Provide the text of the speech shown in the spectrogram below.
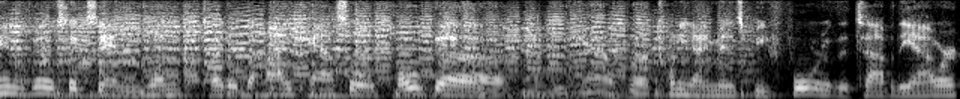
Canadian Fiddlesticks and one titled The High Castle Polka. And we have uh, 29 minutes before the top of the hour.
